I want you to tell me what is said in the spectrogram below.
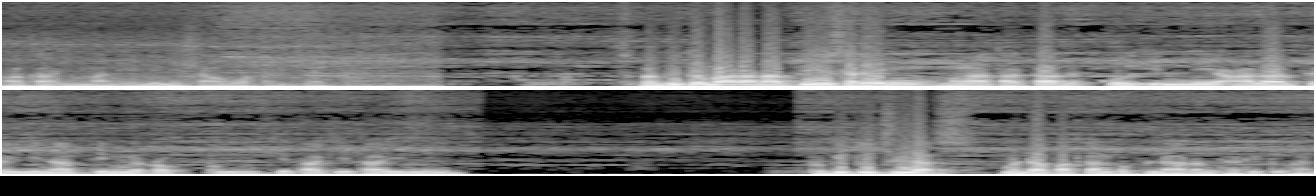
maka iman ini insya Allah terjaga. Sebab itu para nabi sering mengatakan, Kul inni ala bayinati mirrabbi. Kita-kita ini begitu jelas mendapatkan kebenaran dari Tuhan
